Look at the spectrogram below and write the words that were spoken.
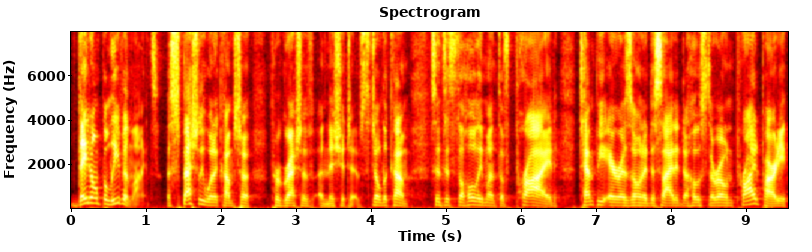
They don't believe in lines, especially when it comes to progressive initiatives. Still to come, since it's the holy month of Pride, Tempe, Arizona decided to host their own Pride party,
